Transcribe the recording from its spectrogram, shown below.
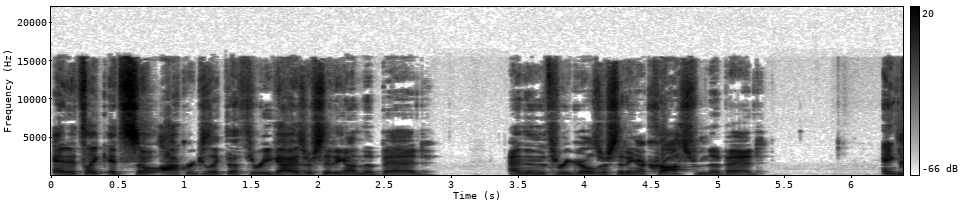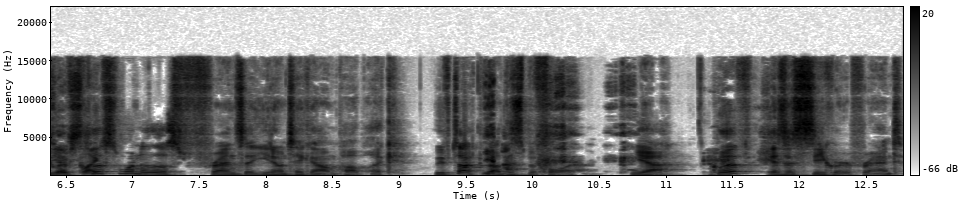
And it's like, it's so awkward because like the three guys are sitting on the bed, and then the three girls are sitting across from the bed. And Yeah, Cliff's like, one of those friends that you don't take out in public. We've talked about Yeah. this before. Yeah, Cliff is a secret friend.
